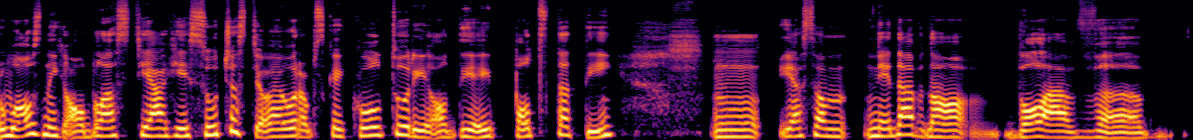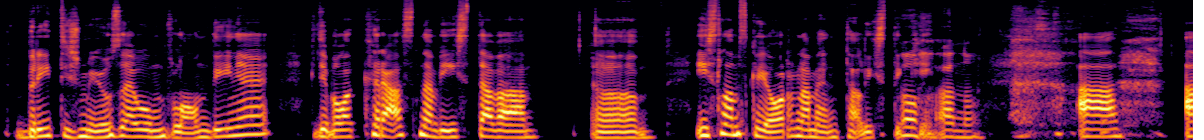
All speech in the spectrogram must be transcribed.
rôznych oblastiach je súčasťou európskej kultúry od jej podstaty. Mm, ja som nedávno bola v British Museum v Londýne, kde bola krásna výstava uh, islamskej ornamentalistiky. Oh, áno. A, a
